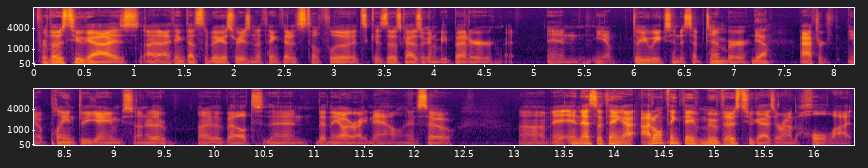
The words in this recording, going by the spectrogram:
for those two guys. I, I think that's the biggest reason to think that it's still fluids because those guys are going to be better in you know three weeks into September. Yeah. after you know playing three games under their under their belts than than they are right now, and so. Um, and, and that's the thing. I, I don't think they've moved those two guys around a whole lot.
